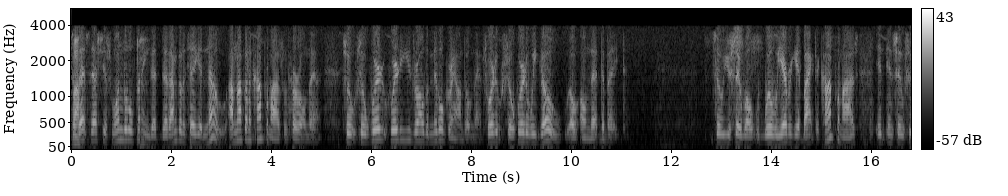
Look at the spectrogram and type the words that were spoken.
So wow. that's that's just one little thing that that I'm going to tell you. No, I'm not going to compromise with her on that. So so where where do you draw the middle ground on that? So where do, so where do we go on, on that debate? So you say, well, will we ever get back to compromise? And, and so, so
